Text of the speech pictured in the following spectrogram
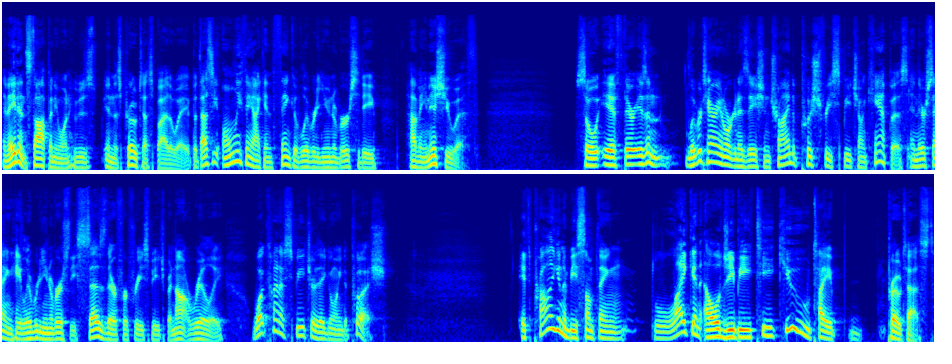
And they didn't stop anyone who was in this protest, by the way. But that's the only thing I can think of Liberty University having an issue with. So if there is a libertarian organization trying to push free speech on campus and they're saying, hey, Liberty University says they're for free speech, but not really, what kind of speech are they going to push? It's probably going to be something like an LGBTQ type protest,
